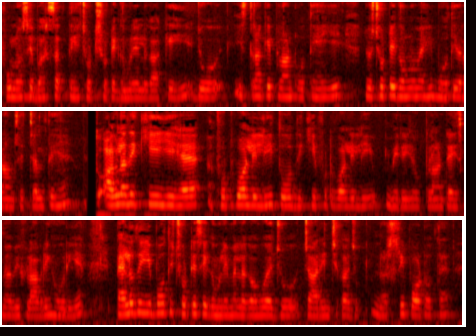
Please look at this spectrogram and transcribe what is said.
फूलों से भर सकते हैं छोटे छोटे गमले लगा के ही। जो इस तरह के प्लांट होते हैं ये, जो छोटे गमलों में ही बहुत ही आराम से चलते हैं। तो अगला देखिए, ये है फुटबॉल लिली तो देखिए फुटबॉल लिली मेरी जो प्लांट है, इसमें अभी फ्लावरिंग हो रही है। पहले तो ये बहुत ही छोटे से गमले में लगा हुआ है, जो चार इंच का जो नर्सरी पॉट होता है।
